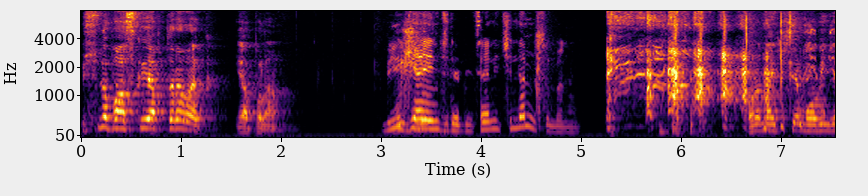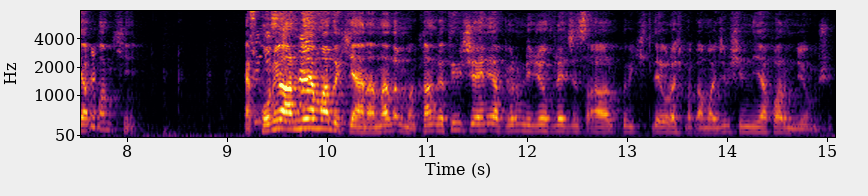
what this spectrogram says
üstüne baskı yaptırarak yapılan. Büyük Bu şey- yayıncı dedin. Sen içinden misin bunun? Onu ben kimseye mobbing yapmam ki. Ya Çünkü konuyu sizden- anlayamadık yani anladın mı? Kanka Twitch yayını yapıyorum. League of Legends ağırlıklı bir kitleye ulaşmak amacım. Şimdi yaparım diyormuşum.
